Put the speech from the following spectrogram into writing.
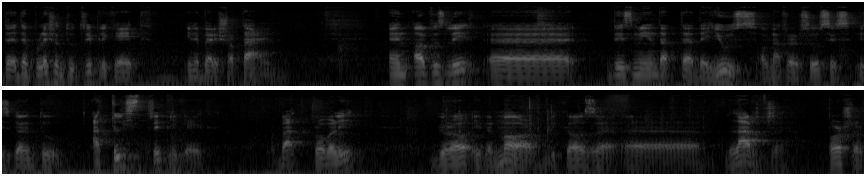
the, the, population to triplicate in a very short time. And obviously, uh, this means that uh, the use of natural resources is going to at least triplicate, but probably grow even more because uh, uh, large portion of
